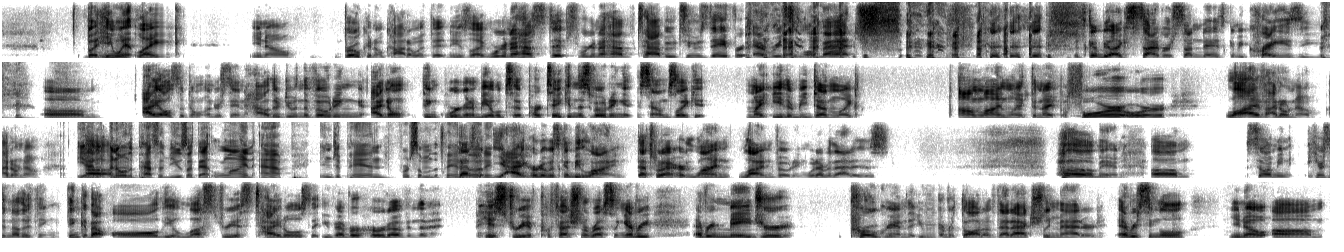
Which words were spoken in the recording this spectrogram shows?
But he went like, you know, broken Okada with it, and he's like, "We're gonna have stips. We're gonna have Taboo Tuesday for every single match. it's gonna be like Cyber Sunday. It's gonna be crazy." Um, I also don't understand how they're doing the voting. I don't think we're gonna be able to partake in this voting. It sounds like it might either be done like online, like the night before, or live. I don't know. I don't know. Yeah, uh, I know in the past I've used like that Line app in Japan for some of the fan voting. What, yeah, I heard it was going to be Line. That's what I heard. Line line voting, whatever that is. Oh man. Um, so I mean, here's another thing. Think about all the illustrious titles that you've ever heard of in the history of professional wrestling. Every every major program that you've ever thought of that actually mattered. Every single, you know, um,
